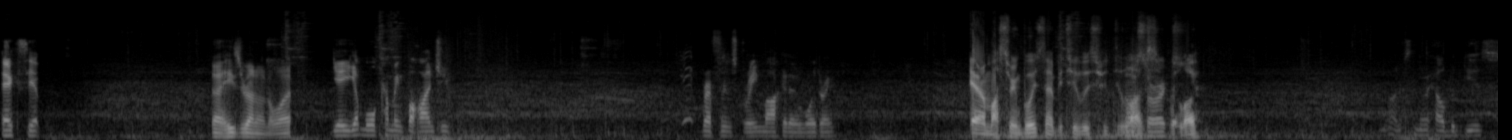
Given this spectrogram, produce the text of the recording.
X, yep. Uh, he's running away. Yeah, you got more coming behind you. Reference green market and loitering. Yeah, I'm mustering, boys. Don't be too loose with your Oh, lives. sorry. Quite low. Oh, there's no halberdiers.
